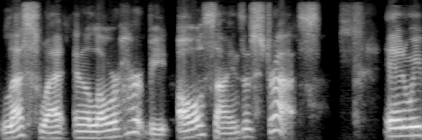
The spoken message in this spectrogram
less sweat, and a lower heartbeat, all signs of stress. And we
